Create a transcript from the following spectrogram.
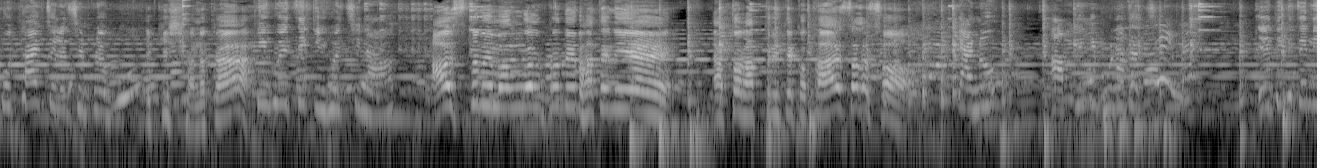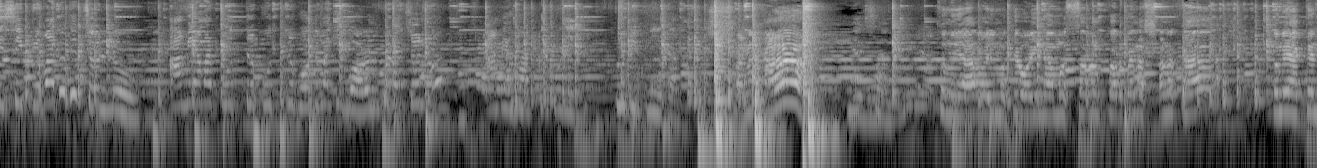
কোথায় চলেছে প্রভু? কি শানকা? কি হয়েছে কি হয়েছে না? আজ তুমি মঙ্গল প্রদীপ হাতে নিয়ে এত রাত্রিতে কোথায় চলেছ? কেন? আপনি কি ভুলে যাচ্ছেন? এদিকে যে নিশ্চয়ই প্রবাদ হতে চলল আমি আমার পুত্র পুত্র বধুমাকে বরণ করার জন্য নাম উচ্চারণ করবে না শানকা তুমি একদিন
